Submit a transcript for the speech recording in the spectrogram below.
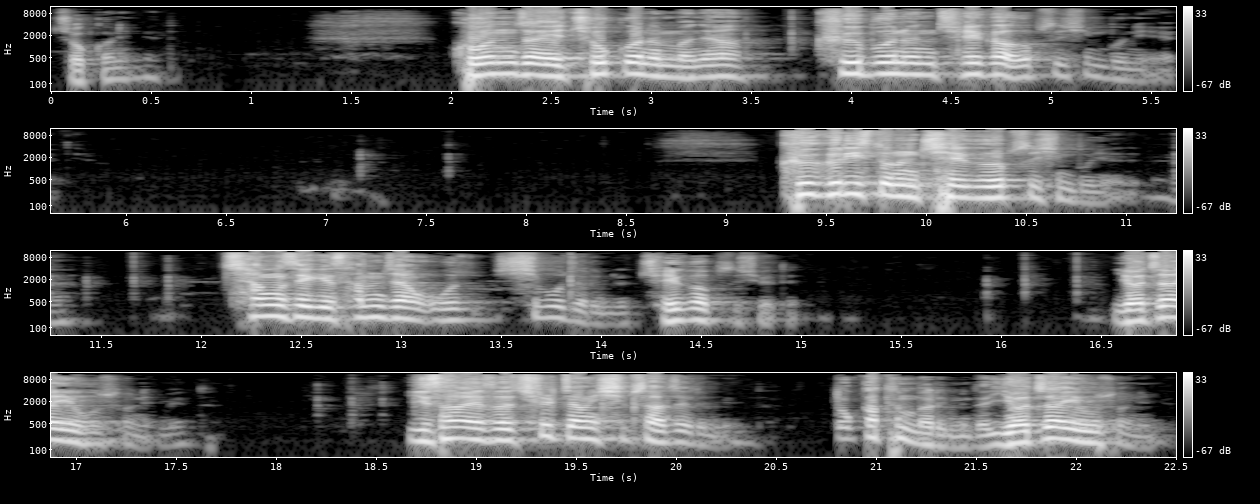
조건입니다. 구원자의 조건은 뭐냐? 그분은 죄가 없으신 분이에요. 그 그리스도는 죄가 없으신 분이에요. 창세기 3장 15절입니다. 죄가 없으셔야 돼요. 여자의 후손입니다. 이사에서 7장 14절입니다. 똑같은 말입니다. 여자의 후손입니다.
